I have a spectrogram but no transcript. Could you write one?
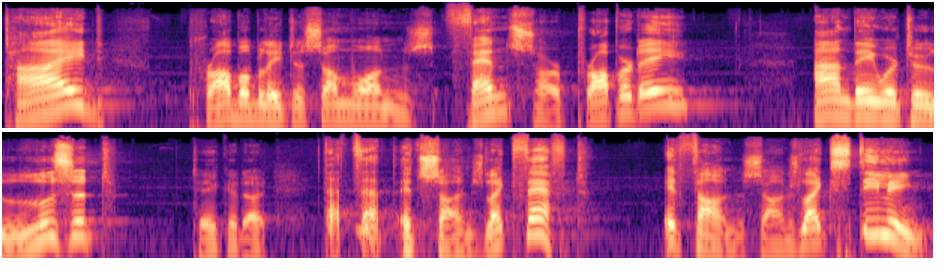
tied, probably to someone's fence or property, and they were to loose it, take it out. That, that, it sounds like theft. It sounds, like stealing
